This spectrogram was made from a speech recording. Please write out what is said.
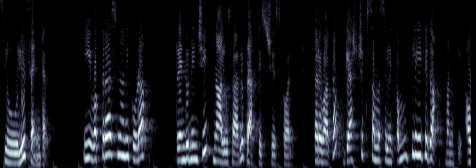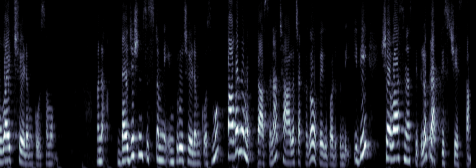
స్లోలీ సెంటర్ ఈ వక్రాసనాన్ని కూడా రెండు నుంచి నాలుగు సార్లు ప్రాక్టీస్ చేసుకోవాలి. తర్వాత గ్యాస్ట్రిక్ సమస్యల్ని కంప్లీట్గా మనకి అవాయిడ్ చేయడం కోసము మన డైజెషన్ సిస్టమ్ని ఇంప్రూవ్ చేయడం కోసము పవన ముక్తాసన చాలా చక్కగా ఉపయోగపడుతుంది. ఇది శవాసన స్థితిలో ప్రాక్టీస్ చేస్తాం.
